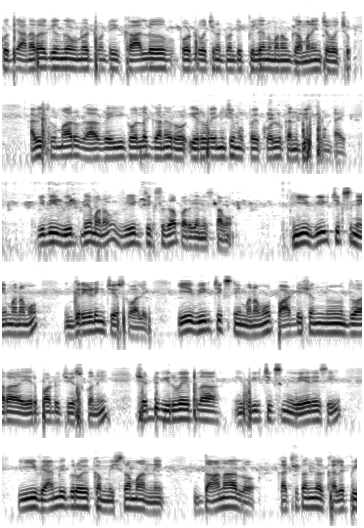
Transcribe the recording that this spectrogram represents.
కొద్దిగా అనారోగ్యంగా ఉన్నటువంటి కాళ్ళు పోట్లు వచ్చినటువంటి పిల్లను మనం గమనించవచ్చు. అవి సుమారుగా వెయ్యి కోళ్ళకు గాను ఇరవై నుంచి ముప్పై కోళ్ళు కనిపిస్తూ ఉంటాయి. ఇది వీటినే మనం వీక్ చిక్స్గా పరిగణిస్తాము. ఈ వీక్ చిక్స్ని మనము గ్రేడింగ్ చేసుకోవాలి. ఈ వీక్ చిక్స్ని మనము పార్టిషన్ ద్వారా ఏర్పాటు చేసుకొని షెడ్డుకి ఇరువైపులా ఈ వీక్ చిక్స్ని వేరేసి ఈ వ్యామిగ్రో యొక్క మిశ్రమాన్ని దానాలో ఖచ్చితంగా కలిపి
